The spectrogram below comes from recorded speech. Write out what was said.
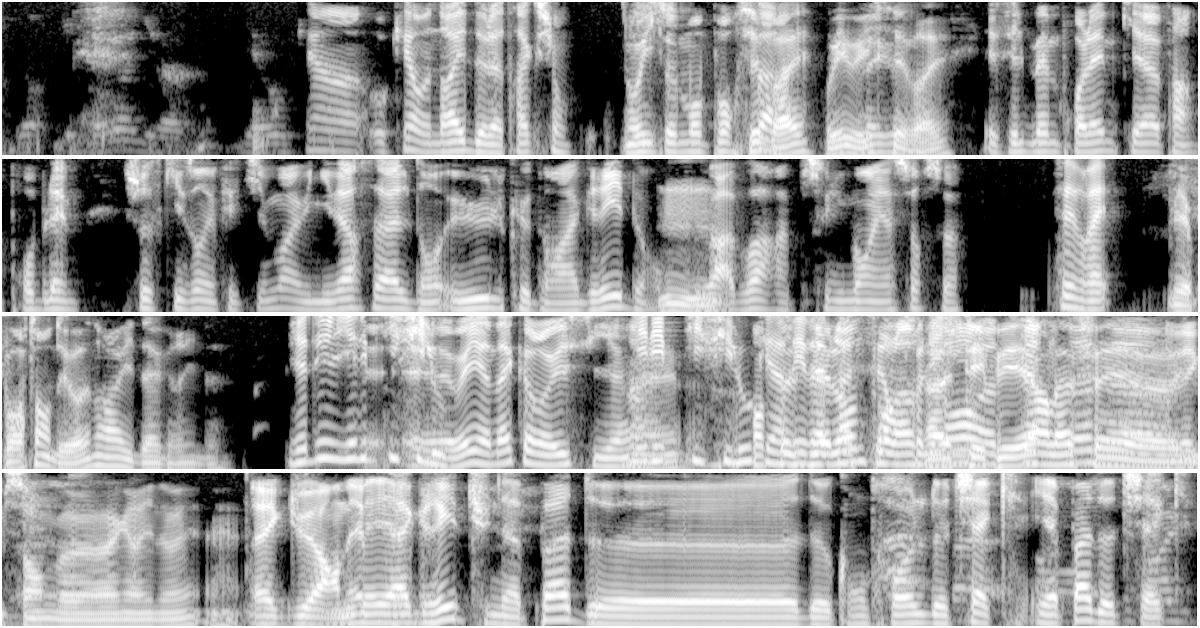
Il n'y a aucun, aucun on-ride de l'attraction. Oui, Justement pour C'est ça. vrai. Oui, oui, c'est vrai. Et c'est le même problème qu'il y a, enfin problème, chose qu'ils ont effectivement à Universal, dans Hulk, dans Hagrid, on Mhm. peut avoir absolument rien sur soi. C'est vrai. Il y a pourtant des on-ride à Grid. Il y a des, il y a des petits filous. Euh, oui, il y en a qui ont réussi. hein. Il y a des petits filous qui arrivent à passer pour entre l'instant, les... Ah, TBR l'a fait, euh, il avec- me semble, euh, à Grid, ouais. Avec du harnais. Mais à. Grid, tu n'as pas de, de contrôle de check. Il n'y a pas de check.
